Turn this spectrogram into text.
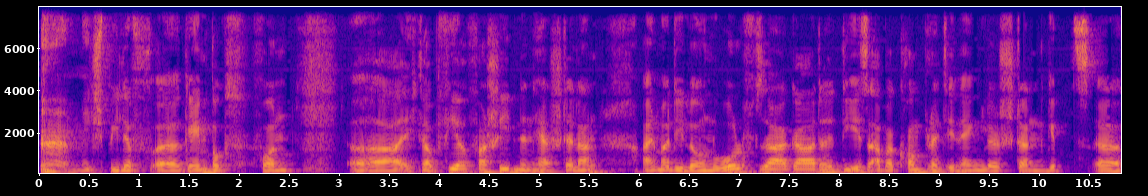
ich spiele äh, Gamebooks von, äh, ich glaube, vier verschiedenen Herstellern. Einmal die Lone Wolf Saga, die ist aber komplett in Englisch. Dann gibt's äh,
